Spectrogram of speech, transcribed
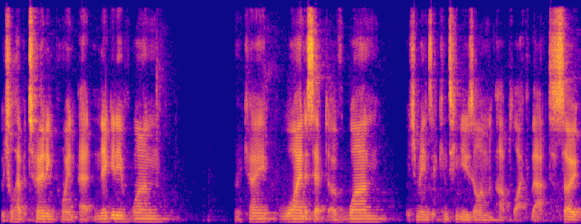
which will have a turning point at negative 1. Okay, y-intercept of 1, which means it continues on up like that. So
